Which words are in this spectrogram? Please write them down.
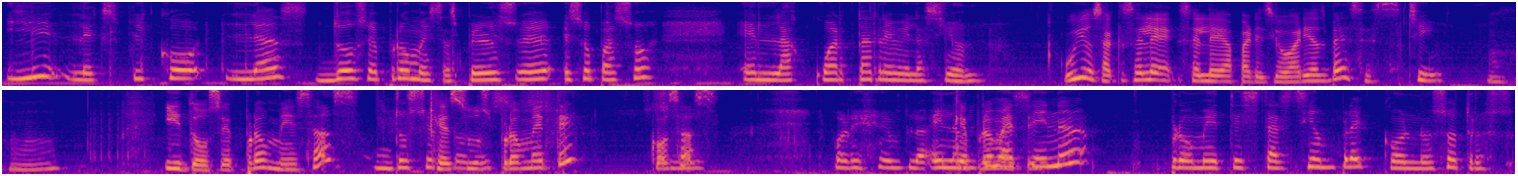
y le explicó las 12 promesas, pero eso, eso pasó en la cuarta revelación. Uy, o sea que se le, se le apareció varias veces. Sí, Ujú. ¿Y doce promesas? 12 ¿Jesús promesas. promete cosas? Sí. Por ejemplo, en la ¿Qué última promete? cena promete estar siempre con nosotros.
